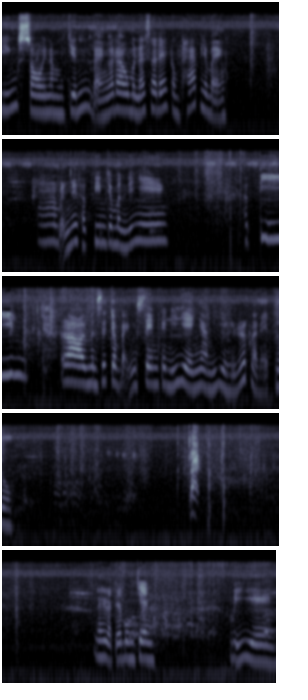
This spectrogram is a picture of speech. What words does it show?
Yến soi 59 Bạn ở đâu? Mình ở Sa Đéc Đồng Tháp nha bạn. À, Bạn nhớ thả tim cho mình đấy nha. Thả tim. Rồi mình sẽ cho bạn xem cây mỹ vàng nha. Mỹ vàng rất là đẹp luôn. Đây. đây là cây bông trang mỹ vàng.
